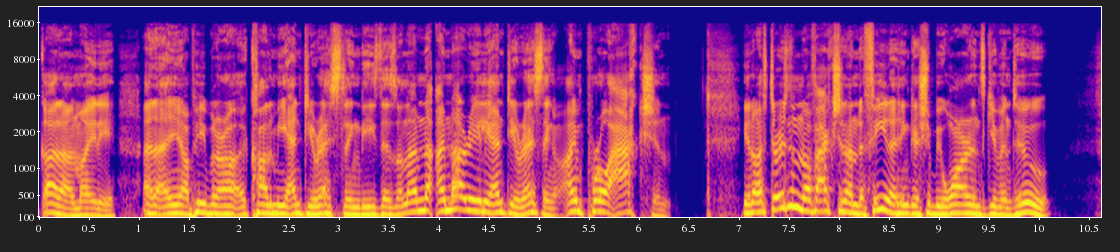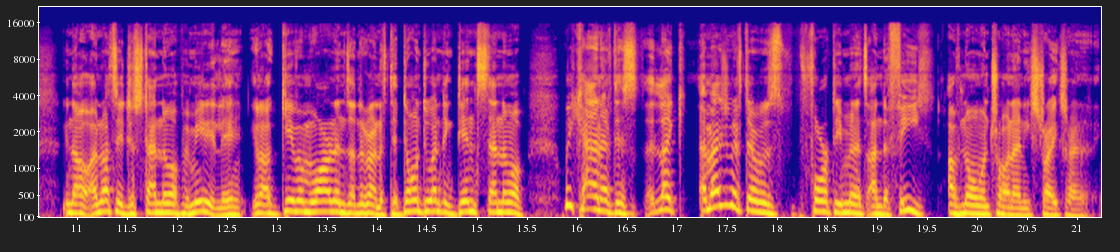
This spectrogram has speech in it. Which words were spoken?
God almighty. And, uh, you know, people are calling me anti wrestling these days, and I'm not, I'm not really anti wrestling. I'm pro action. You know, if there isn't enough action on the feet, I think there should be warnings given too you know, I'm not saying just stand them up immediately. You know, give them warnings on the ground. If they don't do anything, then stand them up. We can't have this. Like, imagine if there was 40 minutes on the feet of no one throwing any strikes or anything.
